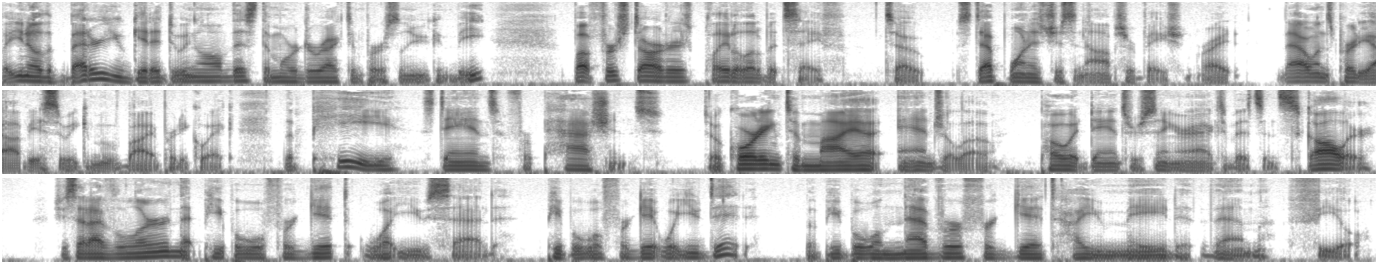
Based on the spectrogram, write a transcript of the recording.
But you know, the better you get at doing all of this, the more direct and personal you can be. But for starters, play it a little bit safe. So step one is just an observation, right? That one's pretty obvious, so we can move by it pretty quick. The P stands for passions. So according to Maya Angelou, poet, dancer, singer, activist, and scholar, she said, I've learned that people will forget what you said. People will forget what you did, but people will never forget how you made them feel.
